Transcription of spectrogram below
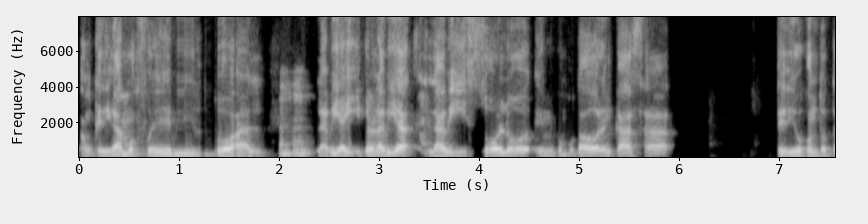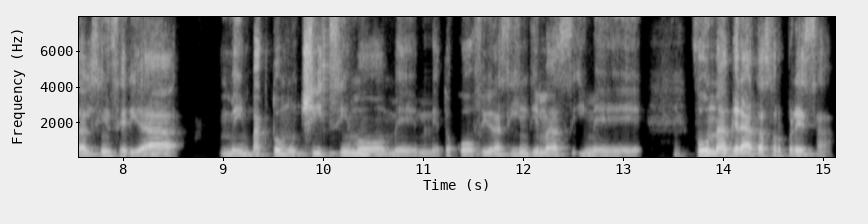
aunque digamos fue virtual. La vi ahí, pero la vi, la vi solo en mi computadora en casa, te digo con total sinceridad, me impactó muchísimo, me, me tocó fibras íntimas y me fue una grata sorpresa,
